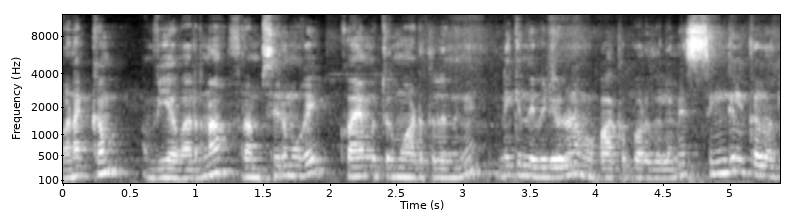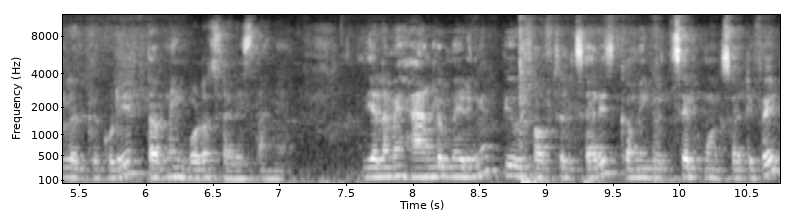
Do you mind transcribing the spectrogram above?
வணக்கம். விய வர்ணா ஃப்ரம் சிறுமுகை கோயம்புத்தூர் மாவட்டத்திலேருந்துங்க. இன்றைக்கி இந்த வீடியோவில் நம்ம பார்க்க போகிறது எல்லாமே சிங்கிள் கலரில் இருக்கக்கூடிய டர்னிங் போர்டர் சாரீஸ் தாங்க. இது எல்லாமே ஹேண்ட்லூம் மேடுங்க pure soft silk saris coming with silk mark certified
